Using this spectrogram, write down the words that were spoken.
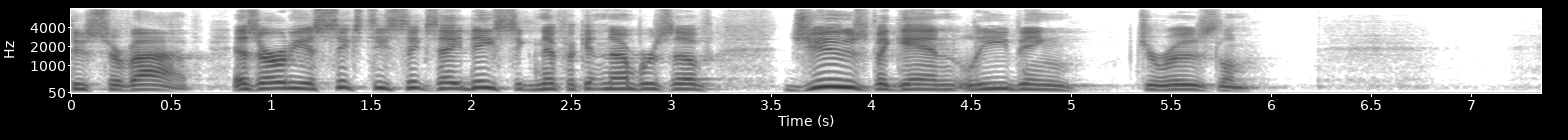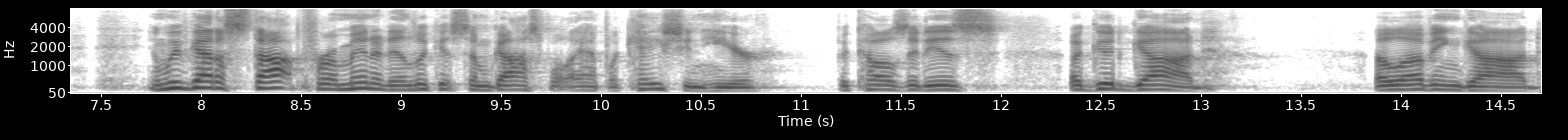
to survive. As early as 66 AD, significant numbers of Jews began leaving Jerusalem. And we've got to stop for a minute and look at some gospel application here because it is a good God, a loving God,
